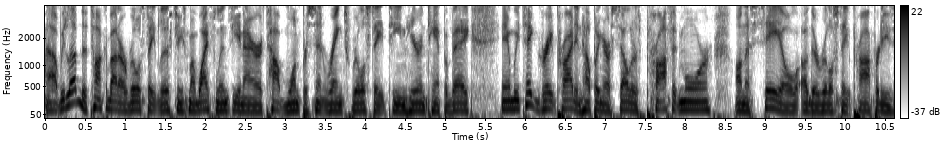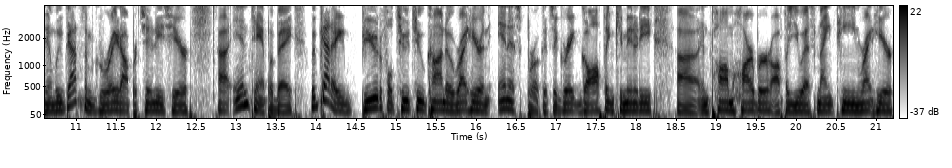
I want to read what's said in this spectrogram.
uh, we love to talk about our real estate listings. My wife Lindsay and I are a top 1% ranked real estate team here in Tampa Bay, and we take great pride in helping our sellers profit more on the sale of their real estate properties. And we've got some great opportunities here uh, in Tampa Bay. We've got a beautiful 2 2 condo right here in Innisbrook. It's a great golfing community uh, in Palm Harbor off of US 19 right here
